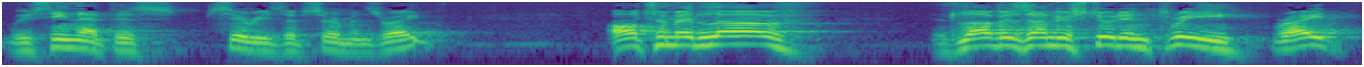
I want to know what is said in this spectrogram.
We've seen that this series of sermons, right? Ultimate love is love is understood in three, right?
